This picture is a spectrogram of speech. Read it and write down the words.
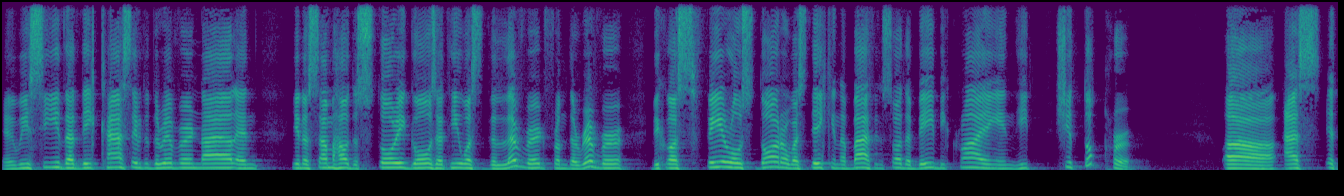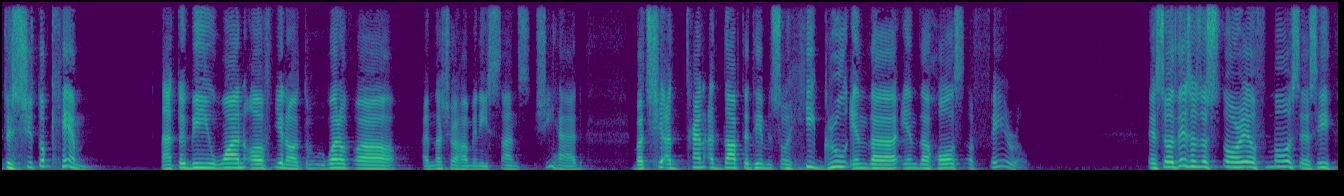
And we see that they cast him to the river Nile and you know, somehow the story goes that he was delivered from the river because Pharaoh's daughter was taking a bath and saw the baby crying, and he she took her uh, as she took him uh, to be one of you know one of uh, I'm not sure how many sons she had, but she kind of adopted him, so he grew in the in the halls of Pharaoh. And so this is a story of Moses. He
